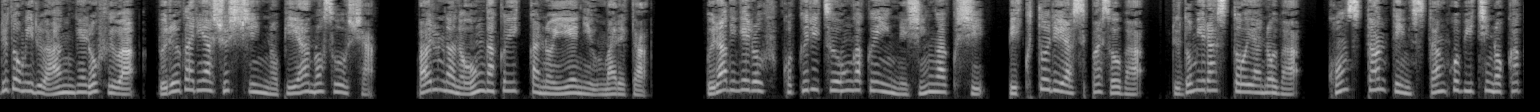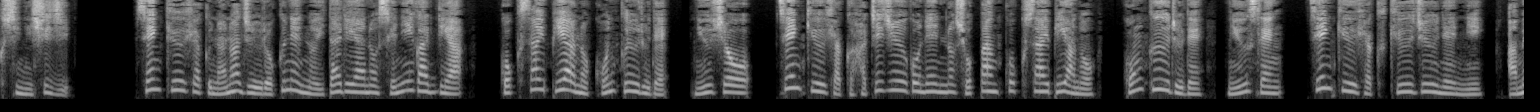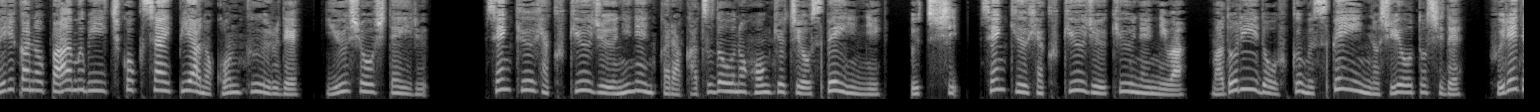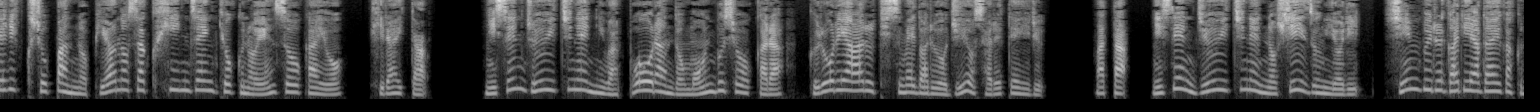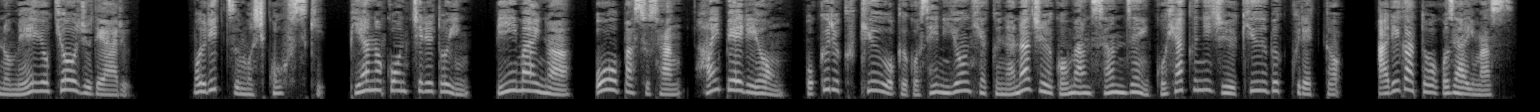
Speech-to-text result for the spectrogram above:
ルドミル・アンゲロフは、ブルガリア出身のピアノ奏者。バルナの音楽一家の家に生まれた。ブラディゲロフ国立音楽院に進学し、ビクトリア・スパソバ、ルドミラ・ストヤノバ、コンスタンティン・スタンコビチの各氏に指示。1976年のイタリアのセニガリア国際ピアノコンクールで入賞。1985年のショパン国際ピアノコンクールで入選。1990年にアメリカのパームビーチ国際ピアノコンクールで優勝している。1992年から活動の本拠地をスペインに移し、1999年にはマドリードを含むスペインの主要都市でフレデリック・ショパンのピアノ作品全曲の演奏会を開いた。2011年にはポーランド文部省からグロリア・アルティスメダルを授与されている。また、2011年のシーズンより、シンブルガリア大学の名誉教授である。モリッツ・モシコフスキ、ピアノコンチェルトイン、B マイナー、オーパス3、ハイペリオン、オクルク9億5475万3529ブックレット。ありがとうございます。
